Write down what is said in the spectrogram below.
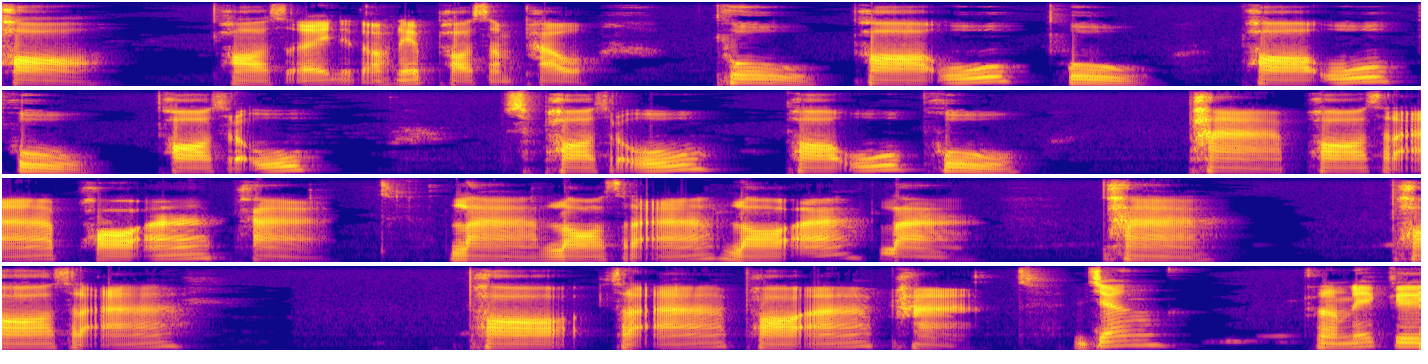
ផផស្អីអ្នកទាំងអស់គ្នាផសំផៅភូផអ៊ូភូផអ៊ូភូផស្រអ៊ូផស្រអ៊ូផអ៊ូភូផាផស្រអាផអាផា ឡាឡស្រអាឡអាឡាផាផស្រអាផស្រអាផអាផាអញ្ចឹងក្នុងនេះគឺ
